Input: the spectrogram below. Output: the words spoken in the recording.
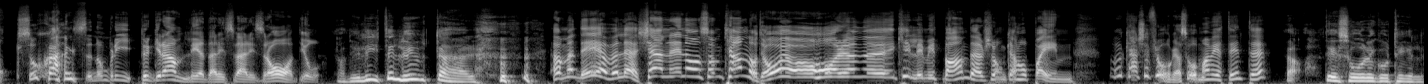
också chansen att bli programledare i Sveriges Radio. Ja, det är lite lut det här. Ja, men det är väl det. Känner ni någon som kan något? Ja, jag har en eh, kille i mitt band där som kan hoppa in. Och kanske fråga så, man vet inte. Ja, det är så det går till.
